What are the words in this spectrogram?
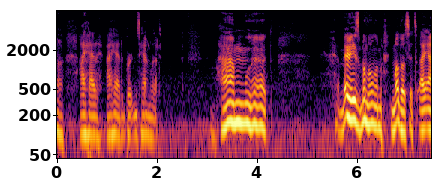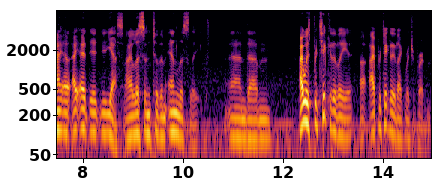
Uh, I had I had Burton's Hamlet. Hamlet. Mother sits. I, I, I, it, yes, I listened to them endlessly, and um, I was particularly uh, I particularly like Richard Burton,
